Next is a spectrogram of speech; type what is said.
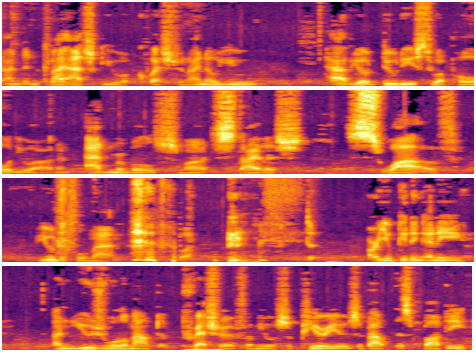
Landon, can I ask you a question? I know you have your duties to uphold. You are an admirable, smart, stylish, suave, beautiful man. but d- are you getting any unusual amount of pressure from your superiors about this body?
